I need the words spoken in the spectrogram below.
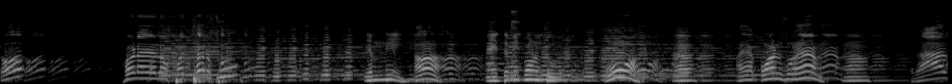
તો? ખોડાયેલો પથ્થર શું? એમ નહીં? હા. અહીં તમે કોણ છો? હું. હા. અહીંયા કોણ છું એમ? રાજ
